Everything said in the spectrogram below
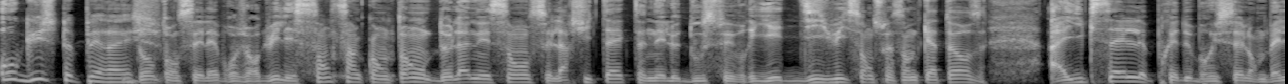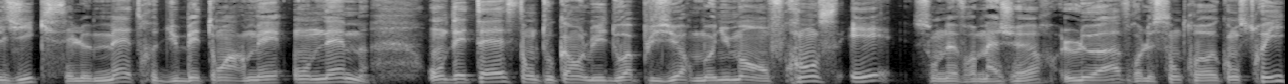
Auguste Perret. Dont on célèbre aujourd'hui les 150 ans de la naissance. L'architecte, né le 12 février 1874 à Ixelles, près de Bruxelles en Belgique. C'est le maître du béton armé. On aime, on déteste. En tout cas, on lui doit plusieurs monuments en France et son œuvre majeure, Le Havre, le centre reconstruit,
